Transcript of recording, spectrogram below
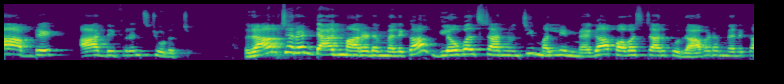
ఆ అప్డేట్ ఆ డిఫరెన్స్ చూడొచ్చు. రామ్ చరణ్ ట్యాగ్ మారడం వెనుక గ్లోబల్ స్టార్ నుంచి మళ్ళీ మెగా పవర్ స్టార్కు రావడం వెనుక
